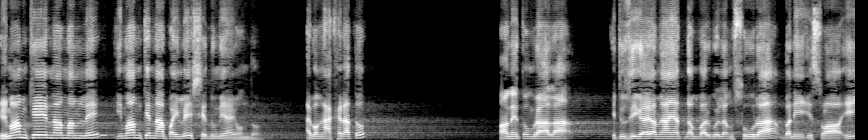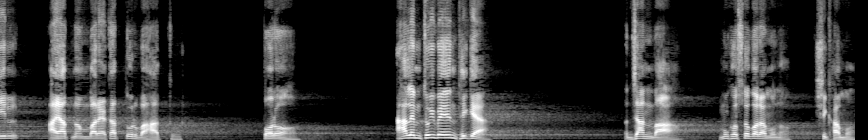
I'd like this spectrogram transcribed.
ইমামকে না মানলে, ইমামকে না পাইলে সে দুনিয়ায় অন্ধ। এবং আখেরা তো মানে তোমরা আলা, একটু জিগায়, আমি আয়াত নাম্বার করলাম সৌরা বানি ইসরাইল আয়াত নাম্বার একাত্তর, বাহাত্তর। পর আলেম তুইবেন থেকে? জানবা। মুখস্থ করা মনো, শিখামো।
